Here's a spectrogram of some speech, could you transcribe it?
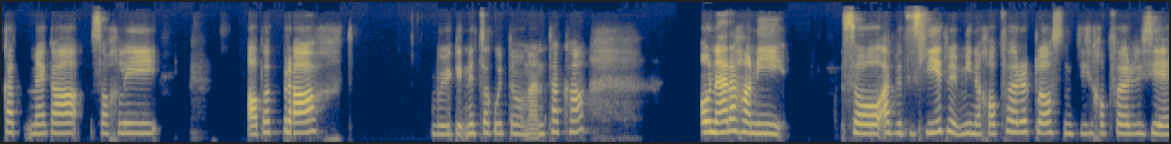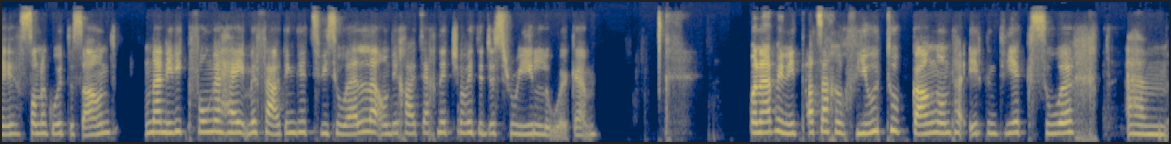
gerade mega so ein bisschen abgebracht, weil ich nicht so guten Moment hatte. Und dann habe ich so eben das Lied mit meinen Kopfhörern gelassen und diese Kopfhörer sind so einen guten Sound. Und dann habe ich gefunden, hey, mir fehlt irgendwie das Visuelle und ich kann jetzt echt nicht schon wieder das Reel schauen. Und dann bin ich tatsächlich auf YouTube gegangen und habe irgendwie gesucht, ähm,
